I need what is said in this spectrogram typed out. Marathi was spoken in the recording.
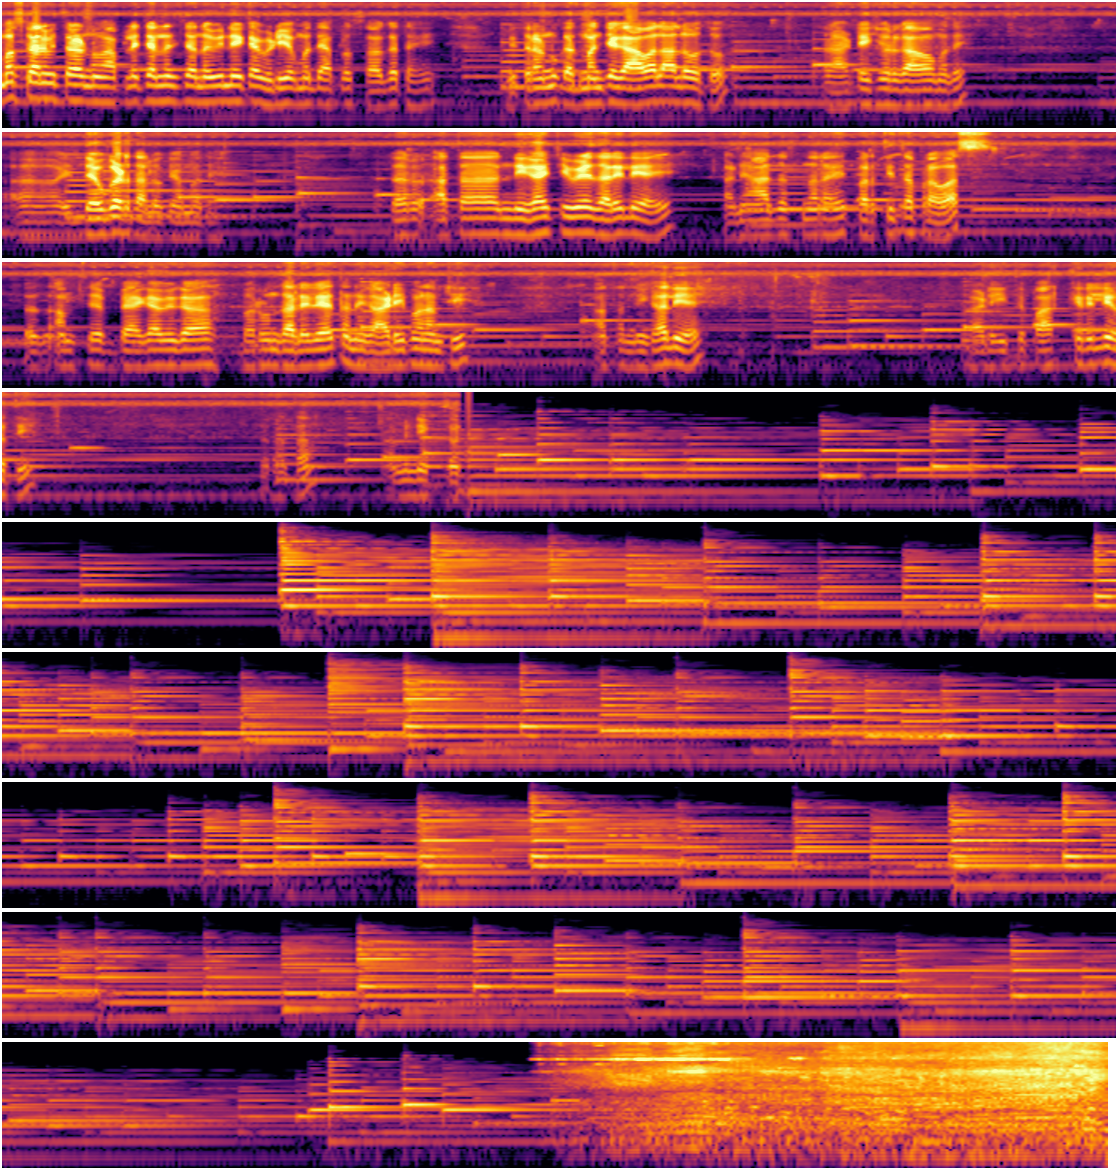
नमस्कार मित्रांनो आपल्या चॅनलच्या नवीन एका व्हिडिओमध्ये आपलं स्वागत आहे. मित्रांनो कदमांच्या गावाला आलो होतो राटेश्वर गावामध्ये देवगड तालुक्यामध्ये. तर आता निघायची वेळ झालेली आहे आणि आज असणार आहे परतीचा प्रवास. तर आमचे बॅगा बिगा भरून झालेल्या आहेत आणि गाडी पण आमची आता निघाली आहे. गाडी इथे पार्क केलेली होती. तर आता आम्ही निघतो.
